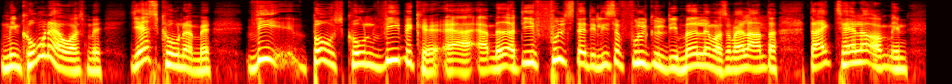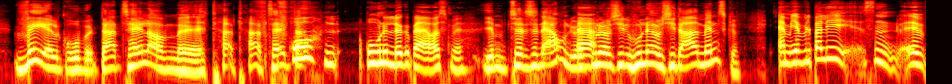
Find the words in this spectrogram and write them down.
Min kone er jo også med. Jes kone er med. Vi, Bo's kone Vibeke er, er med, og de er fuldstændig lige så fuldgyldige medlemmer som alle andre. Der er ikke tale om en VL-gruppe. Der er tale om... Uh, der, der er tale, Fru Rune Lykkeberg er også med. Jamen, sådan er hun jo. Ja. Hun, er jo sit, hun er jo sit eget menneske. Jamen, jeg vil bare lige sådan... Øh,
